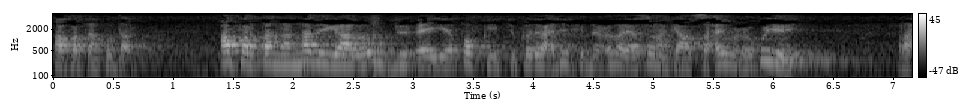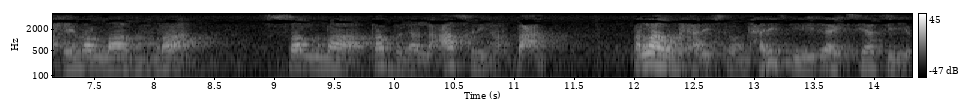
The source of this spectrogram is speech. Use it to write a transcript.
afartan ku dar. Afartanna nabigaaba u duceeyey qofkii tukado xadiidka ibn cumar ee sunanka asaxay wuxuu ku yihi raxima allahu imra'an sallaa qabla alcasri arbacan allah u naxariisto oo naxariistii ilaahay siyaasiiyo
